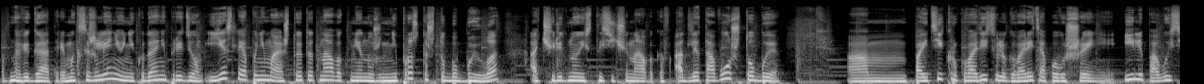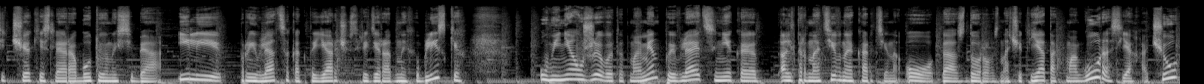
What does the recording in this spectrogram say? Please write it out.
в навигаторе, мы, к сожалению, никуда не придем. И если я понимаю, что этот навык мне нужен не просто, чтобы было очередной из тысячи навыков, а для того, чтобы эм, пойти к руководителю говорить о повышении, или повысить чек, если я работаю на себя, или проявляться как-то ярче среди родных и близких, у меня уже в этот момент появляется некая альтернативная картина. О, да, здорово, значит, я так могу, раз я хочу.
